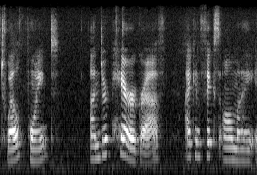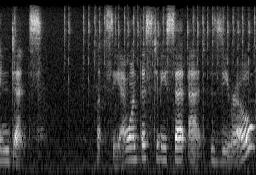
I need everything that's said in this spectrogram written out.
12 point, under paragraph, I can fix all my indents. Let's see, I want this to be set at zero.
